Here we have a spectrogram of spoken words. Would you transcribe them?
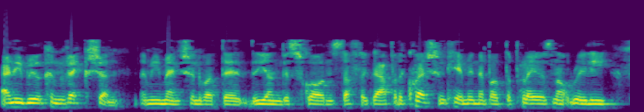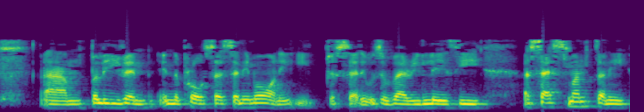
any real conviction. Mean, he mentioned about the the younger squad and stuff like that, but the question came in about the players not really um, believing in the process anymore, and he, he just said it was a very lazy assessment, and he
